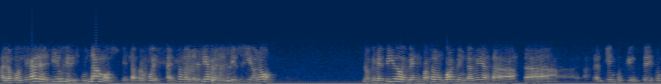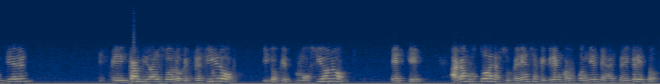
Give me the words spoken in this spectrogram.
A los concejales les pido que discutamos esta propuesta. Esto no se cierre decir sí o no, lo que le pido, vez de pasar un cuarto intermedio hasta, hasta, hasta el tiempo que ustedes consideren, en cambio a eso lo que prefiero y lo que mociono es que hagamos todas las sugerencias que crean correspondientes a este decreto.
